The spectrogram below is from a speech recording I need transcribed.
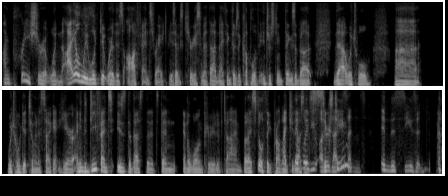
I'm pretty sure it wouldn't. I only looked at where this offense ranked because I was curious about that, and I think there's a couple of interesting things about that, which we'll, uh, which we'll get to in a second here. I mean, the defense is the best that it's been in a long period of time, but I still think probably I can't believe you uttered that 2016. in this season.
